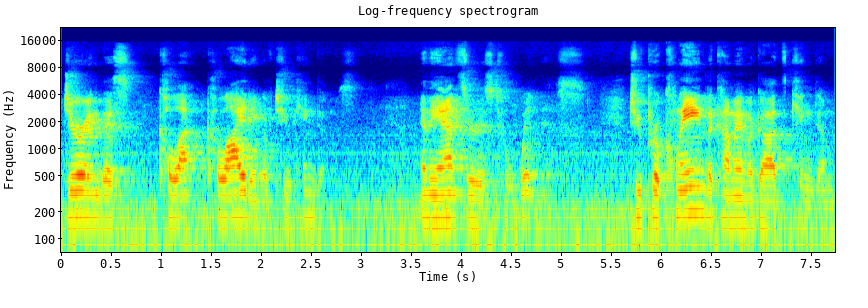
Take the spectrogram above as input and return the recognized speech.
during this colliding of two kingdoms? And the answer is to witness, to proclaim the coming of God's kingdom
